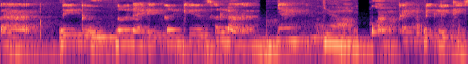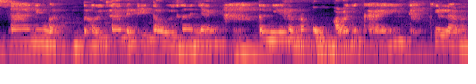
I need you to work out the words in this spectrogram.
và đi từ nơi này đến nơi kia rất là nhanh. Dạ. Khoảng cách địa lý thì xa nhưng mà thời gian để đi tàu thì rất là nhanh. Tất nhiên là nó cũng có những cái như là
